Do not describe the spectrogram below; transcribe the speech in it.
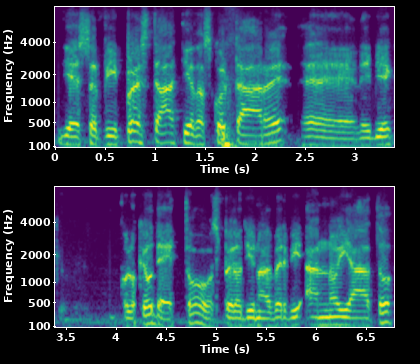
di esservi prestati ad ascoltare eh, mie- quello che ho detto, spero di non avervi annoiato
